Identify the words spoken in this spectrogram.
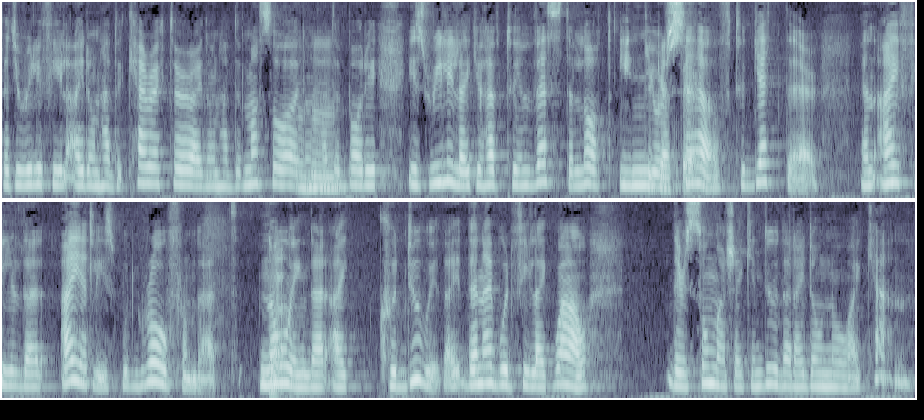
that you really feel I don't have the character, I don't have the muscle, I don't have the body, is really like you have to invest a lot in Mm-hmm. To get yourself to get there. And I feel that I at least would grow from that, knowing that I could do it. I, then I would feel like, wow, there's so much I can do that I don't know I can.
